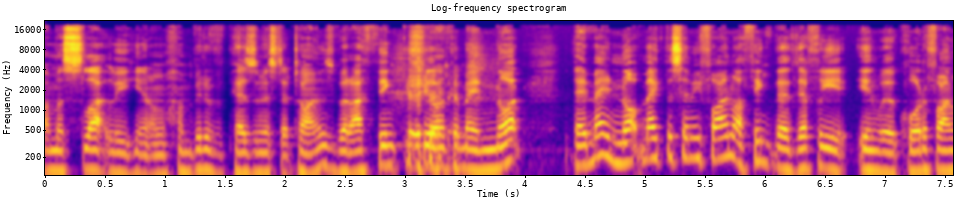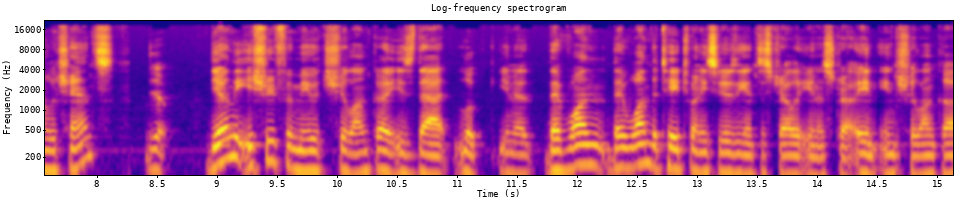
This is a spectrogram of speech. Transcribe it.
I'm a slightly you know I'm a bit of a pessimist at times, but I think Sri Lanka may not they may not make the semi final. I think they're definitely in with a quarter-final chance. yep, The only issue for me with Sri Lanka is that look, you know, they've won they won the T Twenty series against Australia in Australia in, in Sri Lanka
